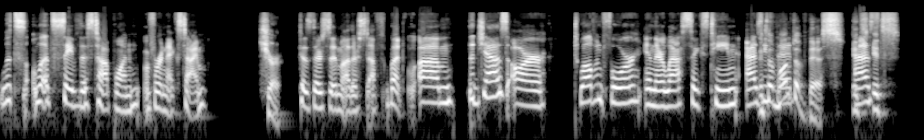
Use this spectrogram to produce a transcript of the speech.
let's let's save this top one for next time sure because there's some other stuff. But um the Jazz are 12 and 4 in their last 16. As it's you a said, month of this it's as- it's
